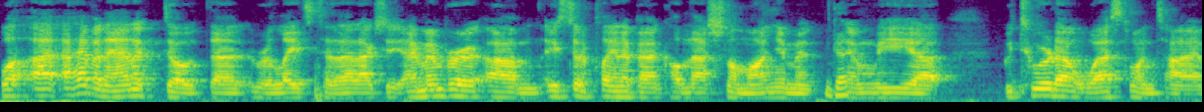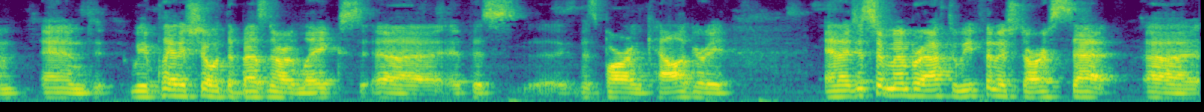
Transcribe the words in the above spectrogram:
Well, I, I have an anecdote that relates to that. Actually, I remember um, I used to play in a band called National Monument, Okay. and we uh, we toured out west one time, and we played a show at the Besnard Lakes uh, at this uh, this bar in Calgary. And I just remember after we finished our set, uh,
